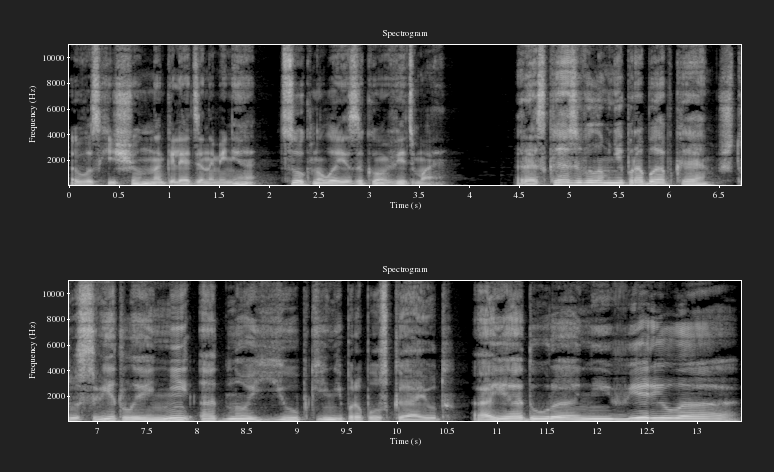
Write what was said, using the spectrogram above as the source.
Восхищенно глядя на меня, цокнула языком ведьма. «Рассказывала мне прабабка, что светлые ни одной юбки не пропускают, а я, дура, не верила.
